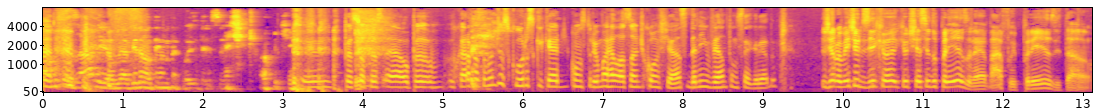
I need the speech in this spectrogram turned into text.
Algo pesado e a minha vida não tem muita coisa interessante. Então, Pessoa, pessoa- é, o, o cara faz todo um discurso que quer construir uma relação de confiança, daí ele inventa um segredo. Geralmente eu dizia que eu, que eu tinha sido preso, né? Ah, fui preso e tal.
